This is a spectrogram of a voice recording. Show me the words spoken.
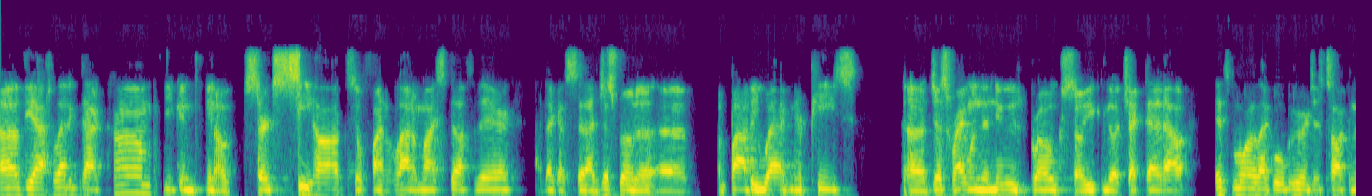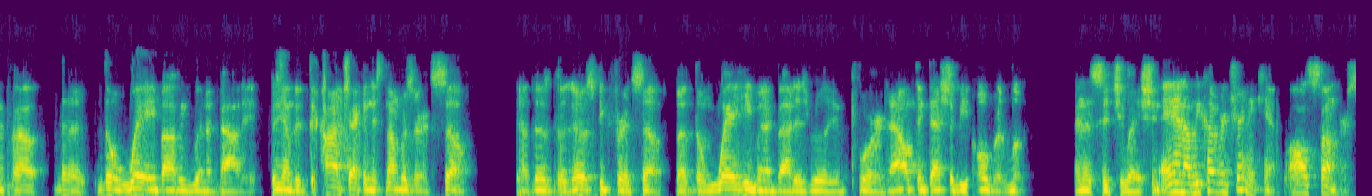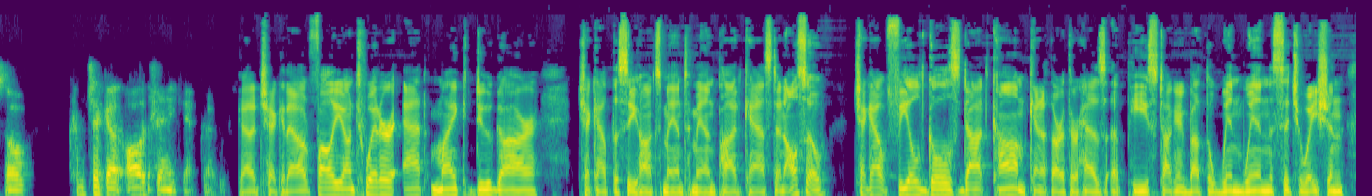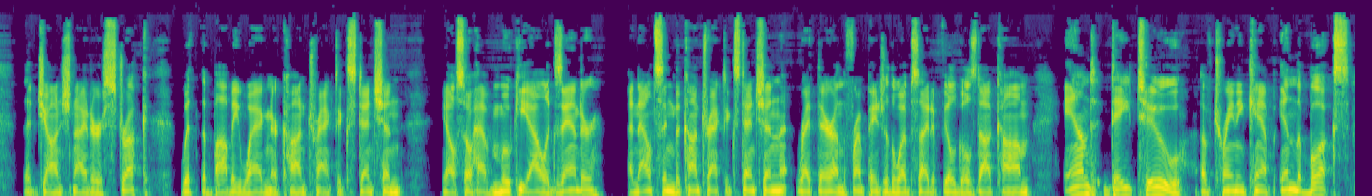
uh, theathletic.com. You can, you know, search Seahawks. You'll find a lot of my stuff there. Like I said, I just wrote a, a, a Bobby Wagner piece uh, just right when the news broke, so you can go check that out. It's more like what we were just talking about the the way Bobby went about it. Because you know the, the contract and its numbers are itself. You know, those, those, speak for itself. But the way he went about it is really important. And I don't think that should be overlooked in this situation. And I'll be covering training camp all summer, so come check out all the training camp coverage. Got to check it out. Follow you on Twitter at Mike Dugar. Check out the Seahawks Man to Man podcast and also check out fieldgulls.com. Kenneth Arthur has a piece talking about the win win situation that John Schneider struck with the Bobby Wagner contract extension. You also have Mookie Alexander announcing the contract extension right there on the front page of the website at fieldgulls.com and day two of training camp in the books.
